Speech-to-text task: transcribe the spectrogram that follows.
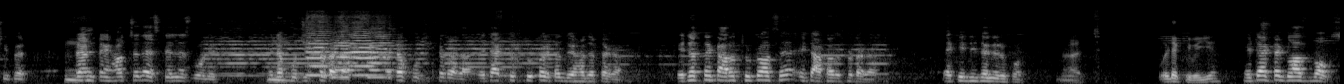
শিপের। ফ্রেম ট্যাঙ্ক হচ্ছে যে স্টেনলেস বোর্ডের এটা পঁচিশশো টাকা এটা পঁচিশশো টাকা। এটা একটু ছোট এটা দুই হাজার টাকা। এটার থেকে আরও ছোট আছে এটা আঠারোশো টাকা। একই ডিজাইনের উপর। আচ্ছা। ওইটা কি ভাইয়া? এটা একটা গ্লাস বক্স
